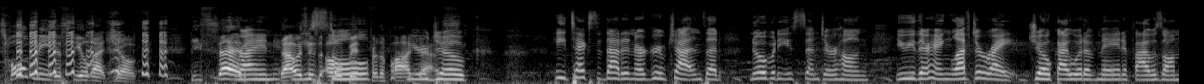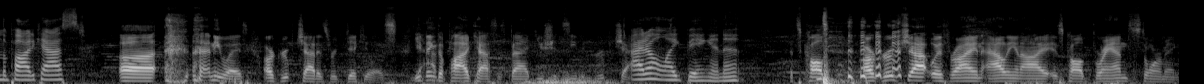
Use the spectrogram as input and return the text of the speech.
told me to steal that joke. He said Ryan, that was his obit for the podcast. Your joke. He texted that in our group chat and said, "Nobody's center hung. You either hang left or right." Joke I would have made if I was on the podcast. Uh, anyways, our group chat is ridiculous. You think the podcast is bad? You should see the group chat. I don't like being in it. It's called our group chat with Ryan, Allie, and I is called Brandstorming.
